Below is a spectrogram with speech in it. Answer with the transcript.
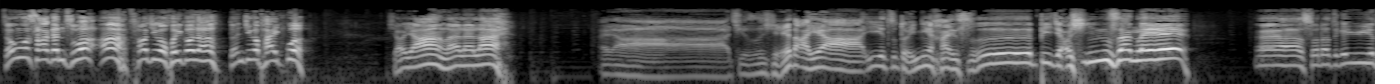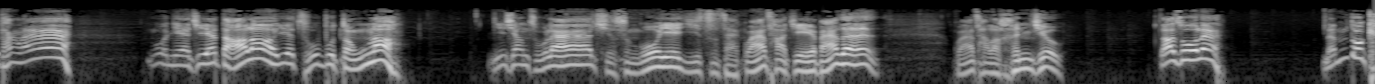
中午杀根猪啊，炒几个回锅肉，炖几个排骨。小杨，来来来，哎呀，其实谢大爷啊，一直对你还是比较欣赏的。呃，说到这个鱼塘呢，我年纪也大了，也做不动了。你想做呢？其实我也一直在观察接班人，观察了很久。咋说呢？那么多客，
